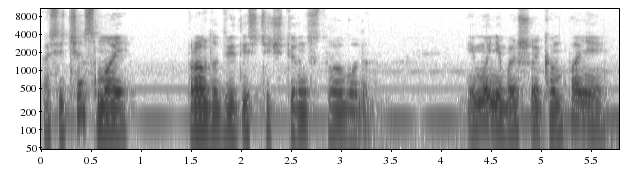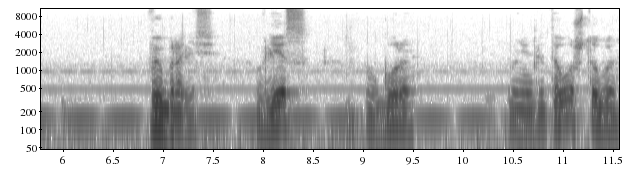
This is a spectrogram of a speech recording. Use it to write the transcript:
А сейчас май, правда 2014 года. И мы небольшой компанией выбрались в лес, в горы, но не для того, чтобы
